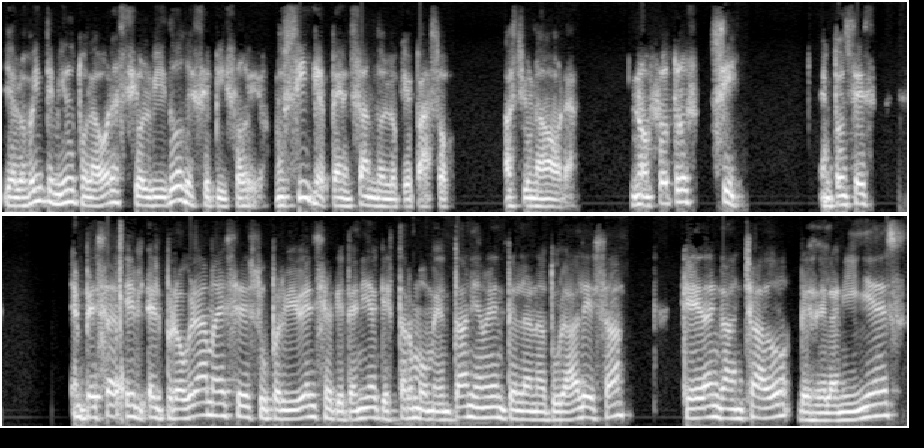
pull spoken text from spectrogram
y a los 20 minutos, la hora, se olvidó de ese episodio. No sigue pensando en lo que pasó hace una hora. Nosotros sí. Entonces, empezar el, el, programa ese de supervivencia que tenía que estar momentáneamente en la naturaleza queda enganchado desde la niñez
